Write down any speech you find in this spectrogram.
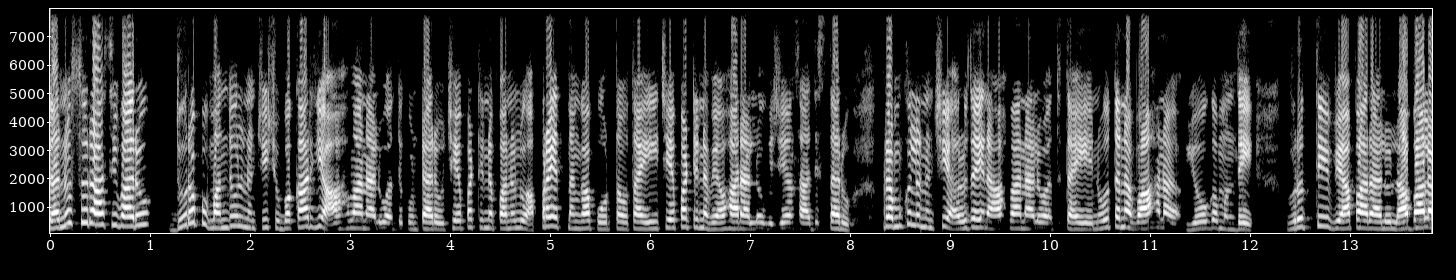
ధనుస్సు రాశి వారు దూరపు బంధువుల నుంచి శుభకార్య ఆహ్వానాలు అందుకుంటారు. చేపట్టిన పనులు అప్రయత్నంగా పూర్తవుతాయి. చేపట్టిన వ్యవహారాల్లో విజయం సాధిస్తారు. ప్రముఖుల నుంచి అరుదైన ఆహ్వానాలు అందుతాయి. నూతన వాహన యోగం ఉంది. వృత్తి వ్యాపారాలు లాభాల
